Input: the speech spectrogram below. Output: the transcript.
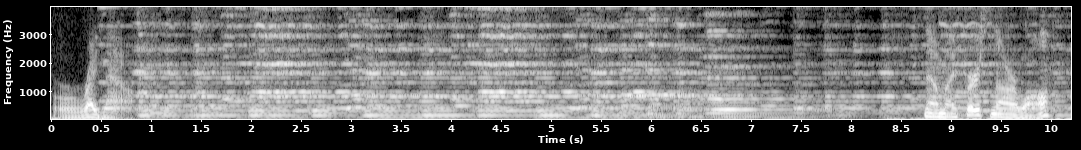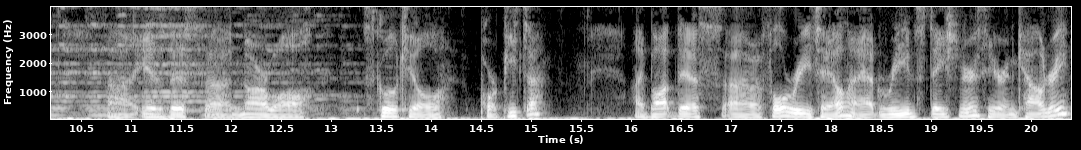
right now. Now my first narwhal uh, is this uh, narwhal Schuylkill Porpita. I bought this uh, full retail at Reed Stationers here in Calgary.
